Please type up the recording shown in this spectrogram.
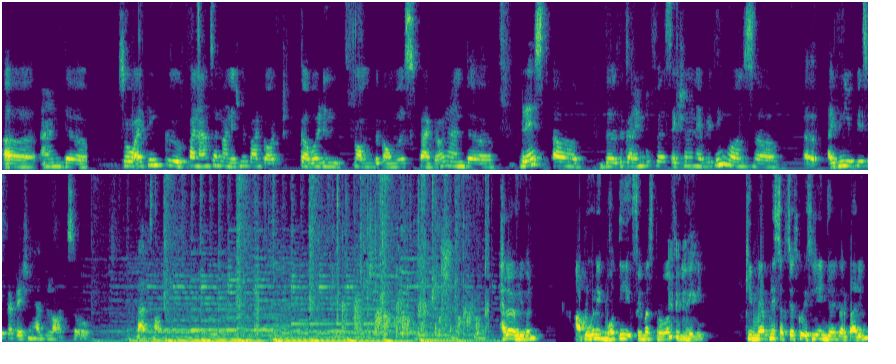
uh, and uh, so I think uh, finance and management part got covered in from the commerce background, and rest the the current affairs section and everything was uh, uh, I think UPSC preparation helped a lot. So that's how. Hello everyone आप लोगों ने एक बहुत ही फ़ेमस प्रोवर्ब सुनी होगी कि मैं अपनी सक्सेस को इसलिए एंजॉय कर पा रही हूँ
